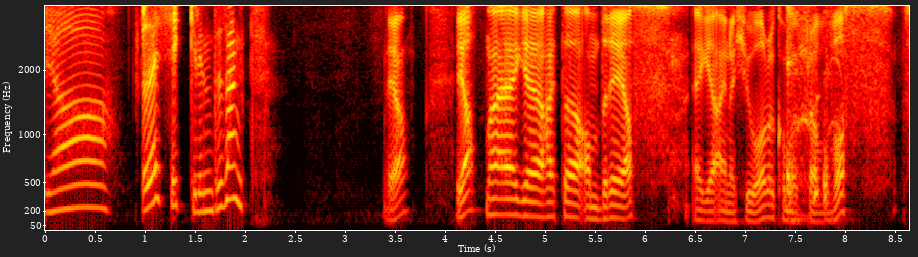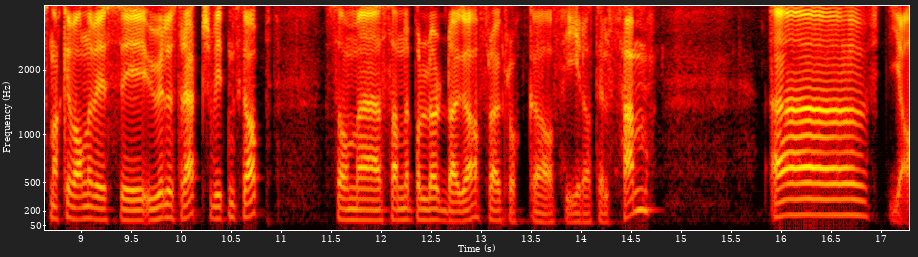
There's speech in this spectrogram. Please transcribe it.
Ja. Og det er skikkelig interessant. Ja. ja. Nei, jeg heter Andreas. Jeg er 21 år og kommer fra Voss. Snakker vanligvis i uillustrert vitenskap, som eh, sender på lørdager fra klokka fire til fem. Uh, ja.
